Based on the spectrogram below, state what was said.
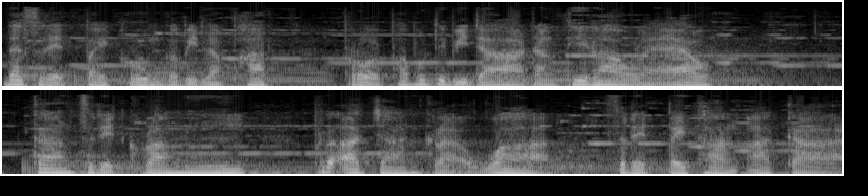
ได้เสด็จไปกรุงกบิลพัทโปรดพระพุทธบิดาดังที่เล่าแล้ว การเสด็จครั้งนี้ พระอาจารย์กล่าวว่าเสด็จไปทางอากาศ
